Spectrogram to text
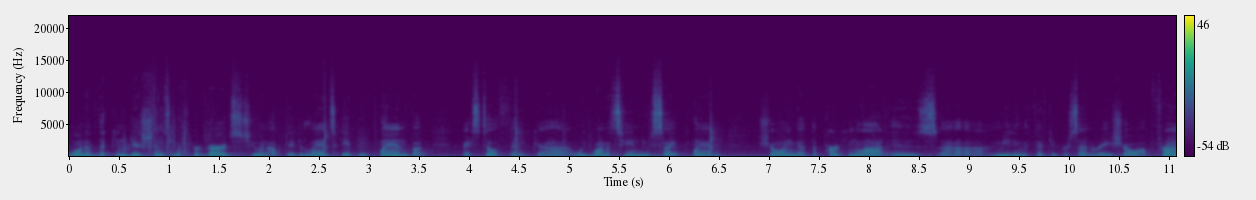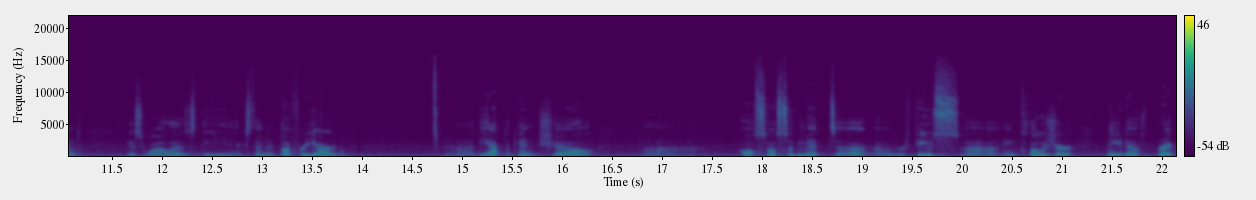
one of the conditions with regards to an updated landscaping plan, but I still think uh, we'd want to see a new site plan showing that the parking lot is uh, meeting the fifty percent ratio up front, as well as the extended buffer yard. Uh, The applicant shall uh, also submit uh, a refuse uh, enclosure made of brick,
